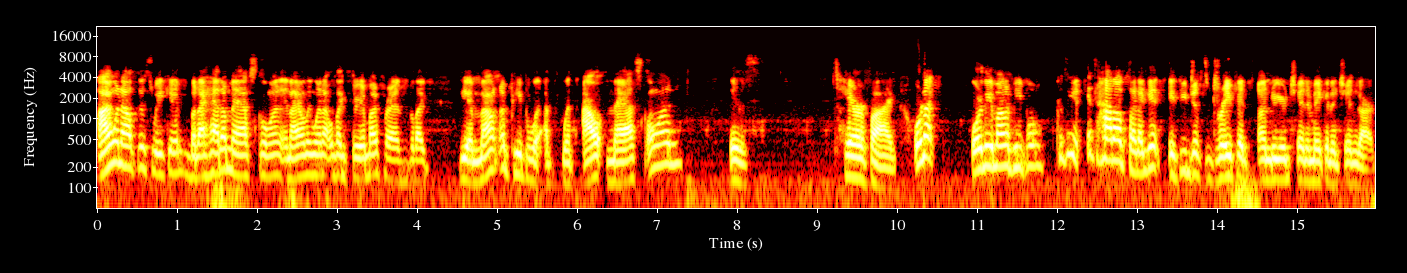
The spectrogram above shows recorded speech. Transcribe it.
I went out this weekend, but I had a mask on, and I only went out with like three of my friends. But like the amount of people with, without mask on is terrifying. Or not, or the amount of people because it's hot outside. I get if you just drape it under your chin and make it a chin guard.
